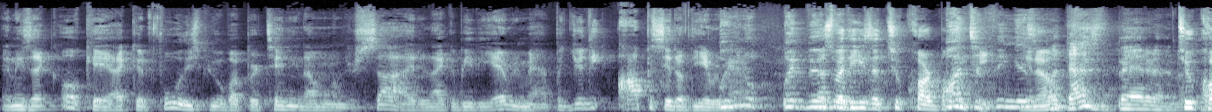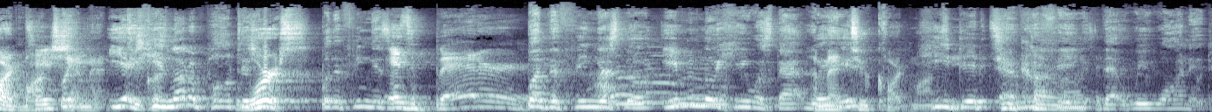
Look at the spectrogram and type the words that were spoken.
and he's like, okay, I could fool these people by pretending I'm on their side and I could be the everyman, but you're the opposite of the everyman. you know, but the- That's why he's a two card but the Bonte. thing You is- know, But that's better than a Two card politician. Monty, man. Yeah, Two he's card- not a politician. Worse. But the thing is, It's better. But the thing is, though, know. even though he was that way, meant two-card Monty. he did Two-card everything Monty. that we wanted.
